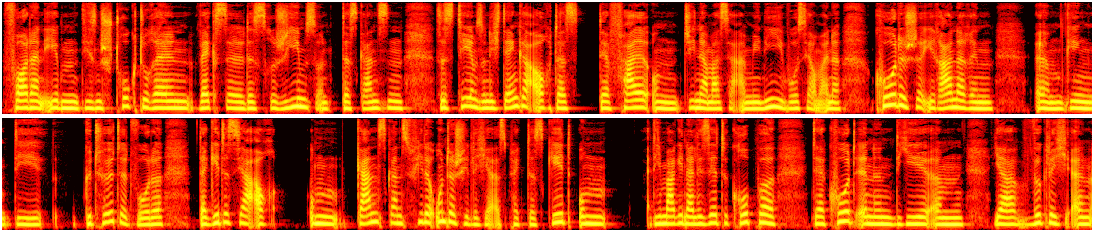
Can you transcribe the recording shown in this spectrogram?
fordern eben diesen strukturellen Wechsel des Regimes und des ganzen Systems. Und ich denke auch, dass der Fall um Gina Massa Amini, wo es ja um eine kurdische Iranerin ähm, ging, die getötet wurde, da geht es ja auch um ganz, ganz viele unterschiedliche Aspekte. Es geht um die marginalisierte Gruppe der KurdInnen, die ähm, ja wirklich äh,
